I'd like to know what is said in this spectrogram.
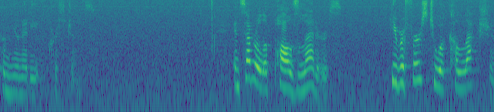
community of Christians. In several of Paul's letters, he refers to a collection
